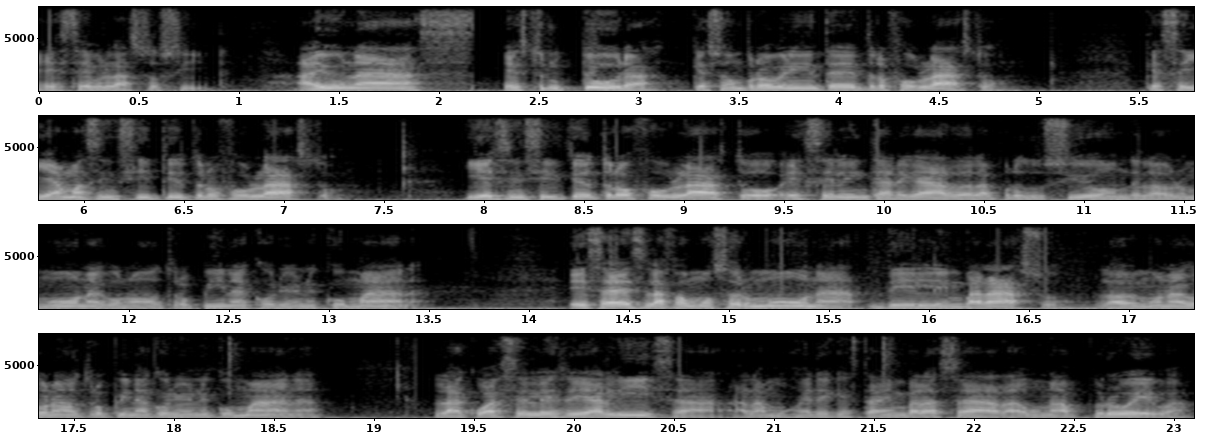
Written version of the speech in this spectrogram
ese blastocito. Hay unas estructuras que son provenientes de trofoblasto que se llama sincitio trofoblasto. Y el sincitio trofoblasto es el encargado de la producción de la hormona gonadotropina coriónica humana. Esa es la famosa hormona del embarazo, la hormona gonadotropina coriónica humana, la cual se le realiza a las mujeres que están embarazadas una prueba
